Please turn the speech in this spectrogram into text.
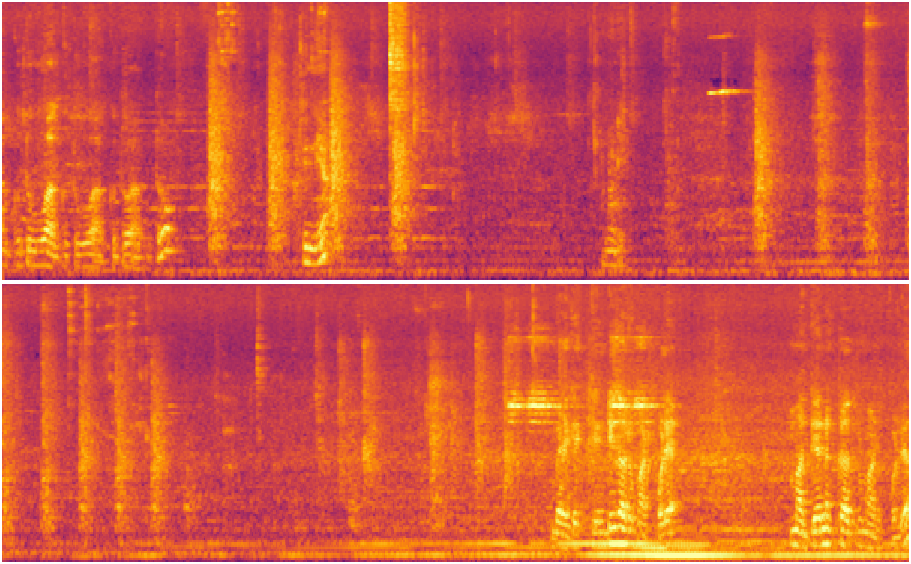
ಅಗದು ಅಗದು ಅಗದು ಅಗದು. ತಿನ್ಯಾ? ನೋಡಿ. ಬೆಳಗ್ಗೆ ತಿಂಡಿಗಾದ್ರೂ ಮಾಡ್ಕೊಳ್ಳಿ, ಮಧ್ಯಾಹ್ನಕ್ಕಾದರೂ ಮಾಡ್ಕೊಳ್ಳಿ.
